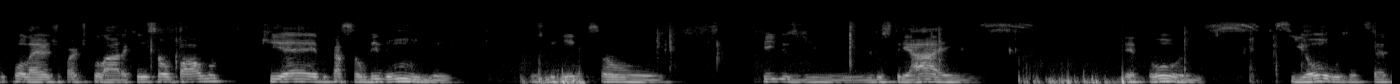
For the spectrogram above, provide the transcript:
um colégio particular aqui em São Paulo, que é educação bilíngue. Os meninos são filhos de industriais, diretores, CEOs, etc.,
